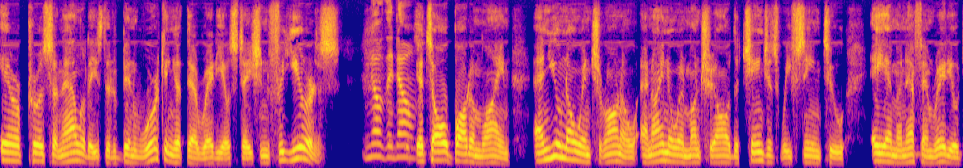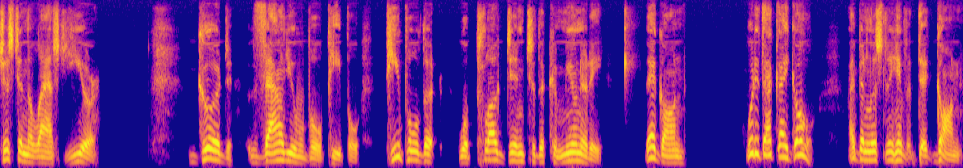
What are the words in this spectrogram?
air personalities that have been working at their radio station for years. No, they don't. It's all bottom line. And you know in Toronto, and I know in Montreal, the changes we've seen to AM and FM radio just in the last year. Good, valuable people, people that were plugged into the community, they're gone. Where did that guy go? I've been listening to him, they're gone.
